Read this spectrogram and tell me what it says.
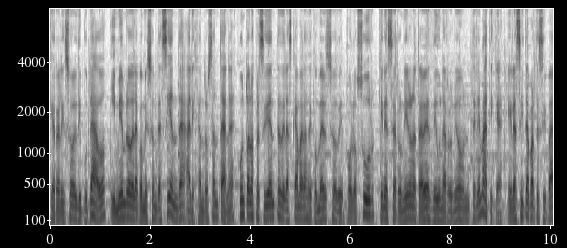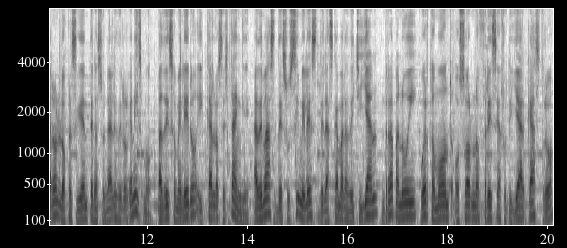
que realizó el diputado y miembro de la Comisión de Hacienda, Alejandro Santana, junto a los presidentes de las cámaras de comercio de Polo Sur, quienes se reunieron a través de una reunión telemática. En la cita participaron los presidentes nacionales del organismo, Patricio Melero y Carlos Estangue, además de sus símiles de las cámaras de Chillán, Rapa Nui, Puerto Montt, Osorno, Fresia, Frutillar, Castro,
